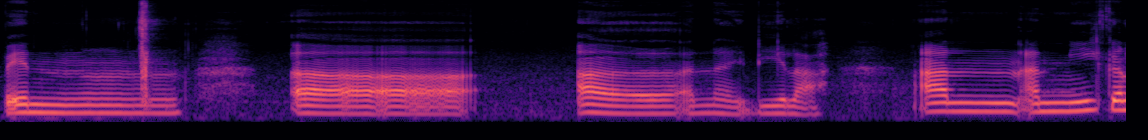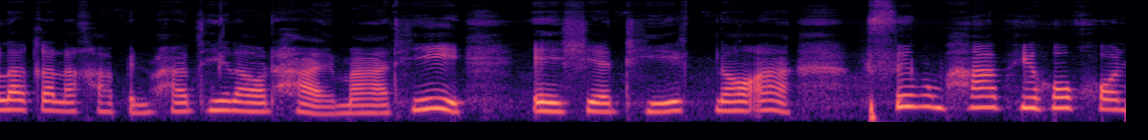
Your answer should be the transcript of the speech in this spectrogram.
เป็น เอ่อเอ่ออันไหนดีล่ะ อันอันนี้ก็แล้วกันนะคะ เป็นภาพที่เราถ่ายมาที่เอเชียทิกเนาะอะซึ่งภาพที่ทุกคน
